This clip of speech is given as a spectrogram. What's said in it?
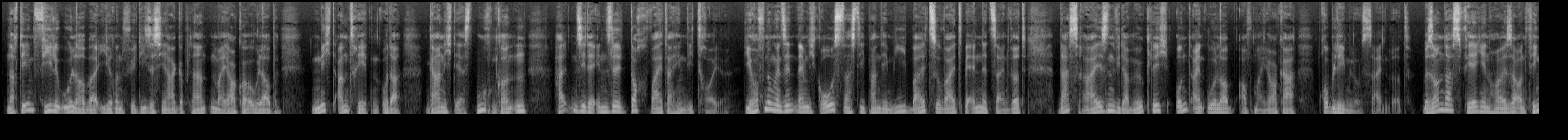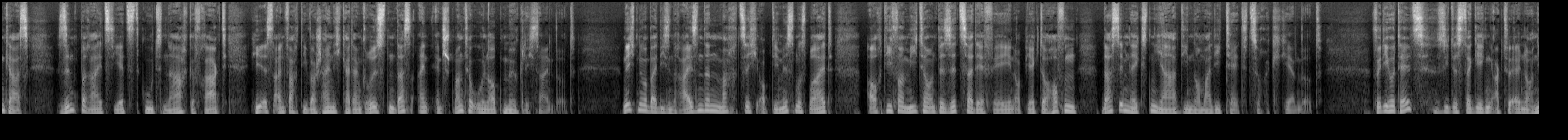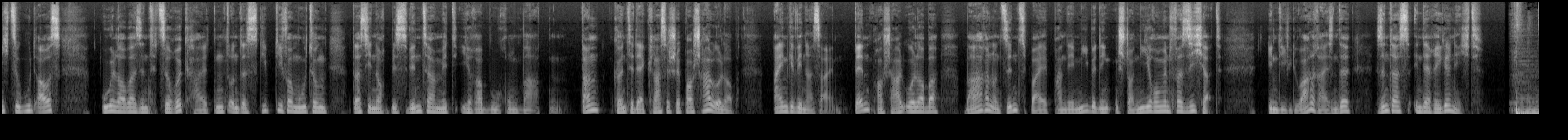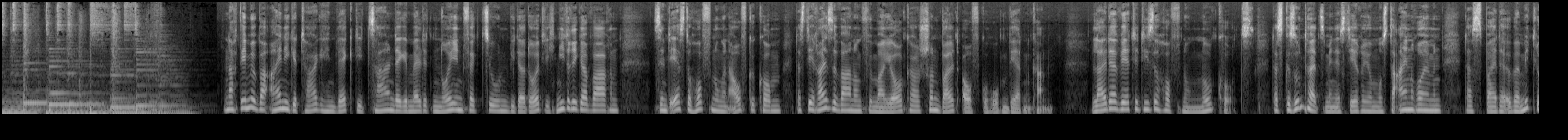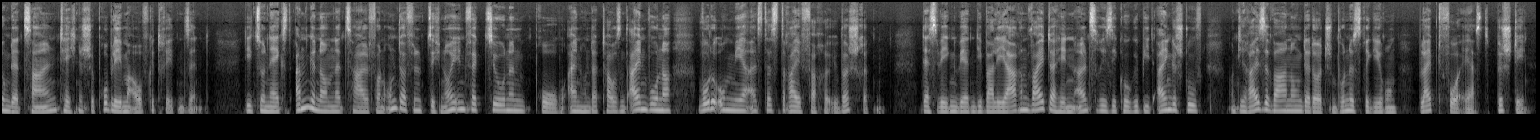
Nachdem viele Urlauber ihren für dieses Jahr geplanten Mallorca-Urlaub nicht antreten oder gar nicht erst buchen konnten, halten sie der Insel doch weiterhin die Treue. Die Hoffnungen sind nämlich groß, dass die Pandemie bald soweit beendet sein wird, dass Reisen wieder möglich und ein Urlaub auf Mallorca problemlos sein wird. Besonders Ferienhäuser und Fincas sind bereits jetzt gut nachgefragt. Hier ist einfach die Wahrscheinlichkeit am größten, dass ein entspannter Urlaub möglich sein wird. Nicht nur bei diesen Reisenden macht sich Optimismus breit, auch die Vermieter und Besitzer der Ferienobjekte hoffen, dass im nächsten Jahr die Normalität zurückkehren wird. Für die Hotels sieht es dagegen aktuell noch nicht so gut aus. Urlauber sind zurückhaltend und es gibt die Vermutung, dass sie noch bis Winter mit ihrer Buchung warten. Dann könnte der klassische Pauschalurlaub ein Gewinner sein. Denn Pauschalurlauber waren und sind bei pandemiebedingten Stornierungen versichert. Individualreisende sind das in der Regel nicht. Nachdem über einige Tage hinweg die Zahlen der gemeldeten Neuinfektionen wieder deutlich niedriger waren, sind erste Hoffnungen aufgekommen, dass die Reisewarnung für Mallorca schon bald aufgehoben werden kann. Leider währte diese Hoffnung nur kurz. Das Gesundheitsministerium musste einräumen, dass bei der Übermittlung der Zahlen technische Probleme aufgetreten sind. Die zunächst angenommene Zahl von unter 50 Neuinfektionen pro 100.000 Einwohner wurde um mehr als das Dreifache überschritten. Deswegen werden die Balearen weiterhin als Risikogebiet eingestuft und die Reisewarnung der deutschen Bundesregierung bleibt vorerst bestehen.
